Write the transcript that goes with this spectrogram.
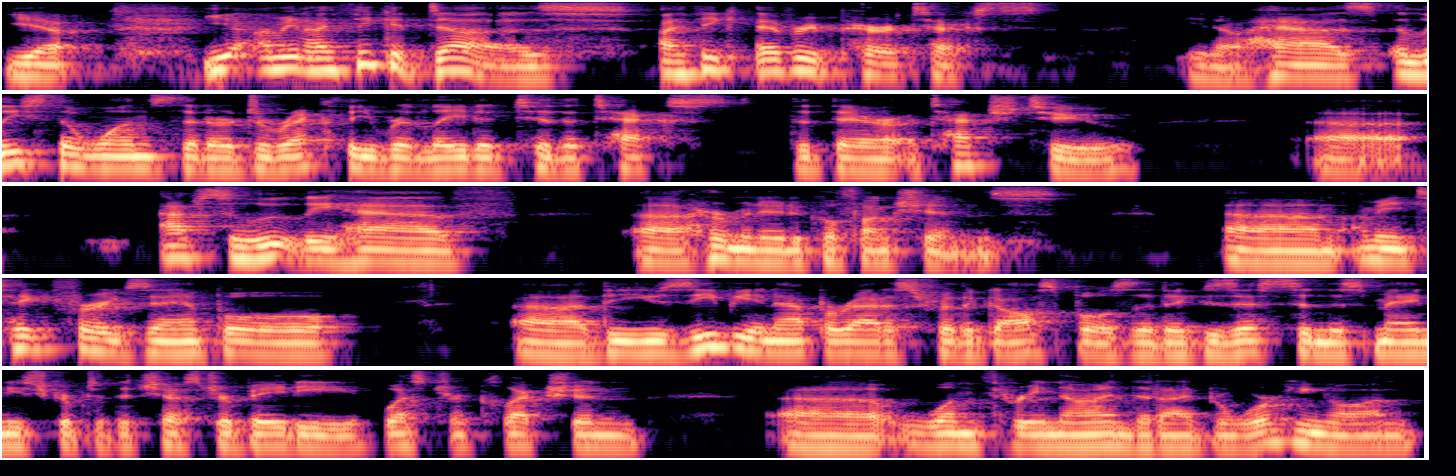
Yeah, yeah. I mean, I think it does. I think every paratext, you know, has at least the ones that are directly related to the text that they're attached to. Uh, absolutely have uh, hermeneutical functions. Um, I mean, take for example uh, the Eusebian apparatus for the Gospels that exists in this manuscript of the Chester Beatty Western Collection uh, 139 that I've been working on.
